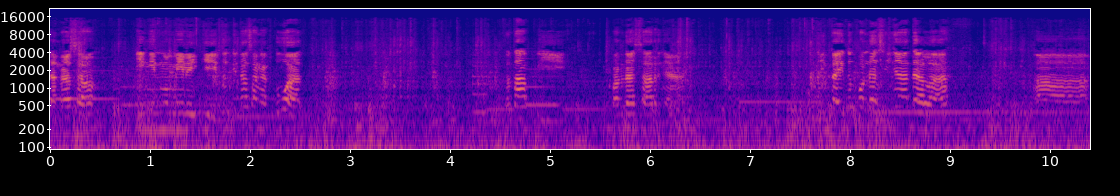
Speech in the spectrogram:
dan rasa ingin memiliki itu kita sangat kuat. Tetapi pada dasarnya cinta itu fondasinya adalah uh,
